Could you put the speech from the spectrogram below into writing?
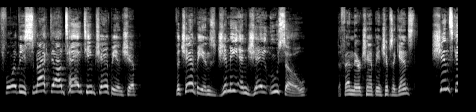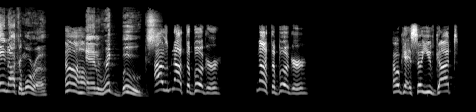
for the SmackDown Tag Team Championship. The champions, Jimmy and Jay Uso, defend their championships against Shinsuke Nakamura Oh, and Rick Boogs. I was not the booger. Not the booger. Okay, so you've got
